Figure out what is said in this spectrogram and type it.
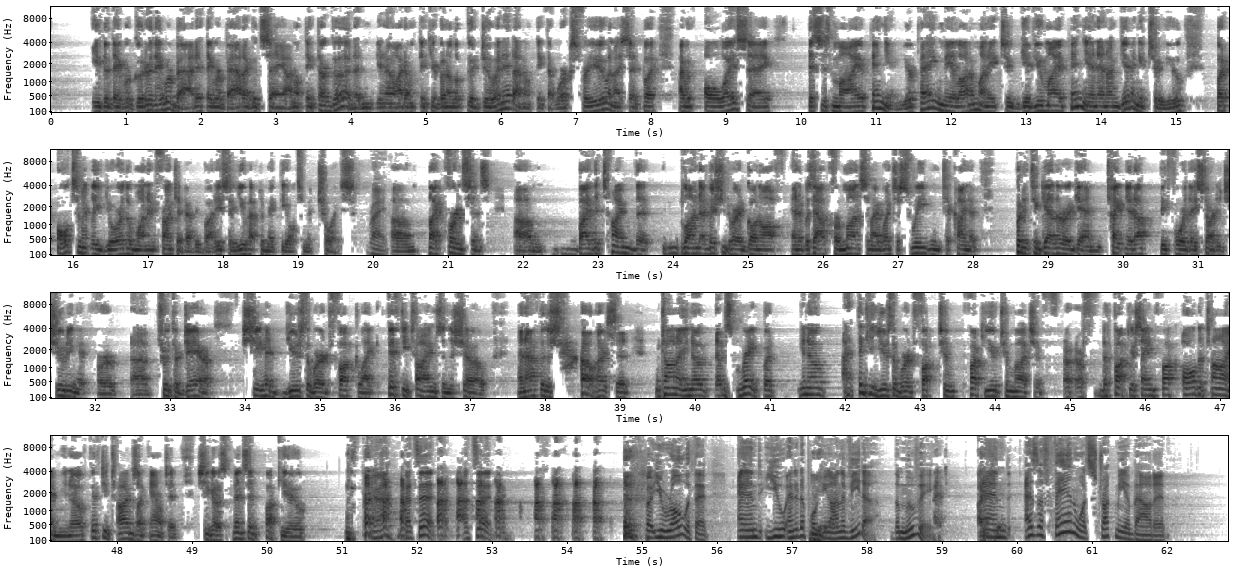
either they were good or they were bad. If they were bad, I would say, I don't think they're good. And, you know, I don't think you're going to look good doing it. I don't think that works for you. And I said, but I would always say, this is my opinion. You're paying me a lot of money to give you my opinion and I'm giving it to you. But ultimately, you're the one in front of everybody. So you have to make the ultimate choice. Right. Um, like, for instance, um, by the time the Blonde Ambition tour had gone off and it was out for months, and I went to Sweden to kind of put it together again, tighten it up before they started shooting it for uh, Truth or Dare, she had used the word fuck like 50 times in the show. And after the show, I said, Madonna, you know, that was great, but, you know, I think you used the word fuck too, fuck you too much. Or, or the fuck, you're saying fuck all the time, you know, 50 times I counted. She goes, Vincent, fuck you yeah, that's it. That's it. but you roll with it, and you ended up working yeah. on Evita, the movie. I, I and did. as a fan, what struck me about it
